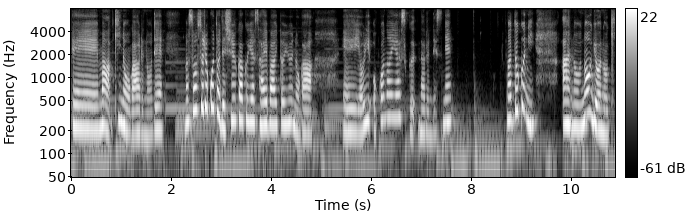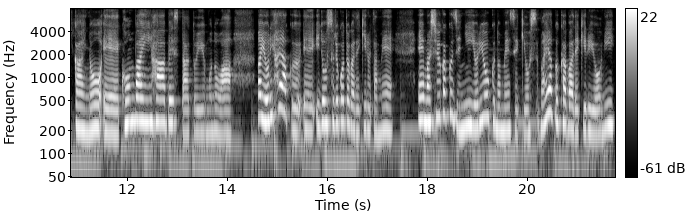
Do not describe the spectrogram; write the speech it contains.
えー、まあ、機能があるので、まあ、そうすることで収穫や栽培というのが、えー、より行いやすくなるんですね。まあ、特にあの農業の機械の、えー、コンバインハーベスターというものは、まあ、より早く、えー、移動することができるため、えー、まあ、収穫時により多くの面積を素早くカバーできるように、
